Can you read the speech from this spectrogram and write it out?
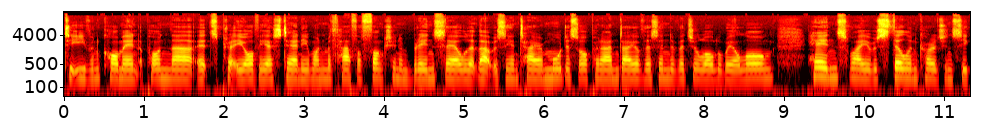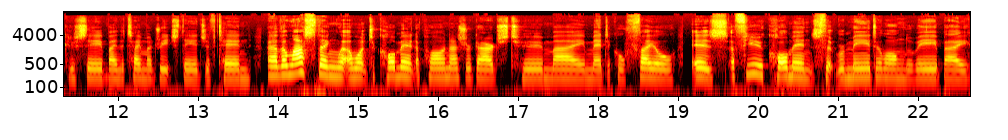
to even comment upon that. It's pretty obvious to anyone with half a functioning brain cell that that was the entire modus operandi of this individual all the way along, hence why I was still encouraging secrecy by the time I'd reached the age of 10. Uh, the last thing that I want to comment upon as regards to my medical file is there's a few comments that were made along the way by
